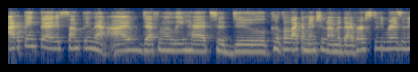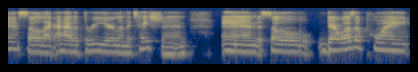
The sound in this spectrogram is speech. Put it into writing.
I think that it's something that I've definitely had to do because like I mentioned, I'm a diversity resident. So like I have a three year limitation. And so there was a point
